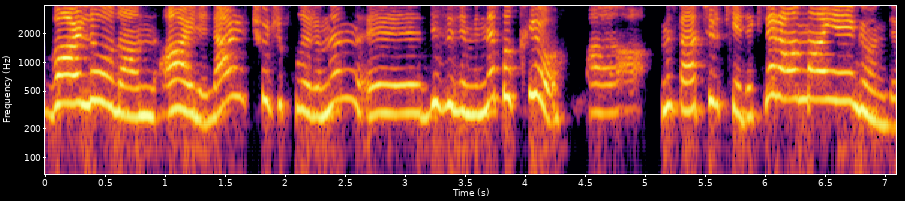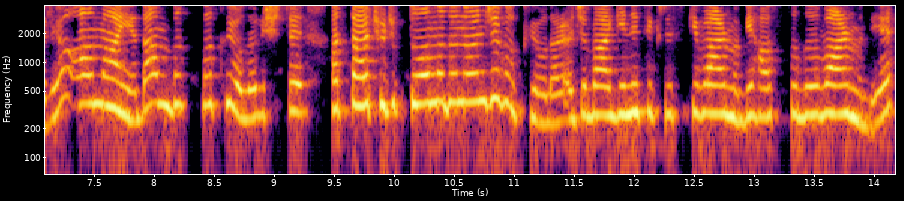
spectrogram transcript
varlığı olan aileler çocuklarının e, dizilimine bakıyor. Mesela Türkiye'dekiler Almanya'ya gönderiyor. Almanya'dan bak bakıyorlar işte hatta çocuk doğmadan önce bakıyorlar. Acaba genetik riski var mı, bir hastalığı var mı diye.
